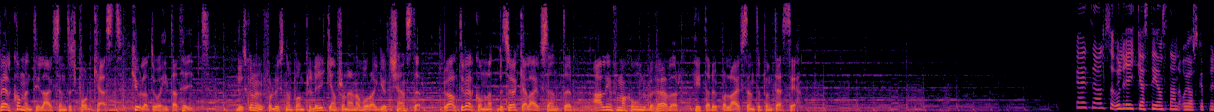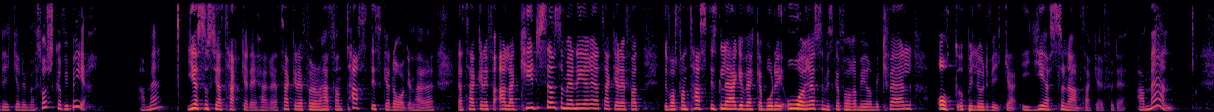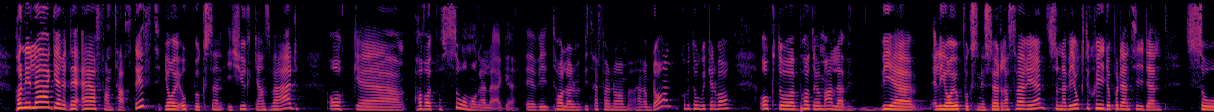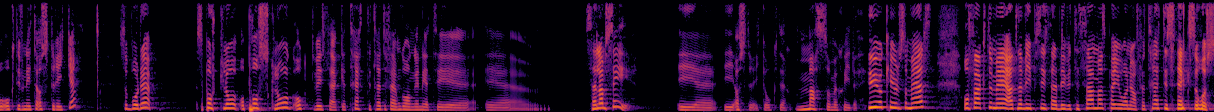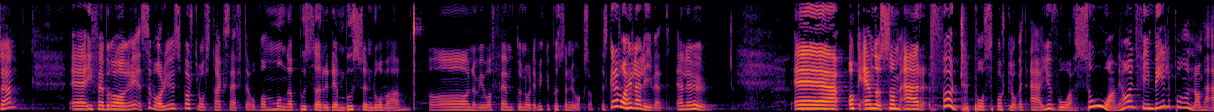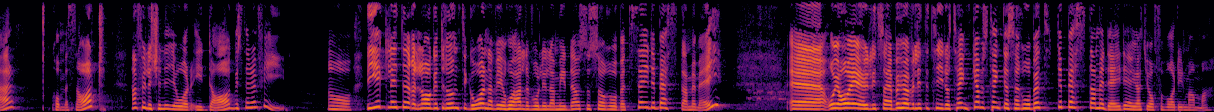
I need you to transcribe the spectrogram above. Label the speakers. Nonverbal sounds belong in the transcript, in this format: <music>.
Speaker 1: Välkommen till Life Centers podcast. Kul att du har hittat hit. Du ska nu få lyssna på en predikan från en av våra gudstjänster. Du är alltid välkommen att besöka Life Center. All information du behöver hittar du på lifecenter.se.
Speaker 2: Jag heter alltså Ulrika Stenstam och jag ska predika nu, men först ska vi be. Amen. Jesus, jag tackar dig Herre. Jag tackar dig för den här fantastiska dagen Herre. Jag tackar dig för alla kidsen som är nere. Jag tackar dig för att det var fantastisk lägervecka både i Åre, som vi ska få höra mer om ikväll, och uppe i Ludvika. I Jesu namn tackar jag för det. Amen. Hörni, läger, det är fantastiskt. Jag är uppvuxen i kyrkans värld och eh, har varit på så många läger. Eh, vi, talade, vi träffade några häromdagen, kommer inte ihåg vilka det var. Och då pratar jag om alla, vi är, eller jag är uppvuxen i södra Sverige, så när vi åkte skidor på den tiden så åkte vi ner till Österrike. Så både sportlov och påsklov åkte vi säkert 30-35 gånger ner till eh, Salamsee i, i Österrike och åkte massor med skidor. Hur kul som helst. Och faktum är att när vi precis hade blivit tillsammans Per Johan och jag för 36 år sedan Eh, i februari så var det ju sportlov strax efter och var många pussar i den bussen då va? Ja, när vi var 15 år. Det är mycket pussar nu också. Det ska det vara hela livet, eller hur? Eh, och en som är född på sportlovet är ju vår son. Vi har en fin bild på honom här. Kommer snart. Han fyller 29 år idag. Visst är den fin? Ja, vi gick lite laget runt igår när vi hade vår lilla middag och så sa Robert, säg det bästa med mig. Eh, och jag är lite så här, jag behöver lite tid att tänka. Men så tänkte jag så här, Robert, det bästa med dig det är ju att jag får vara din mamma.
